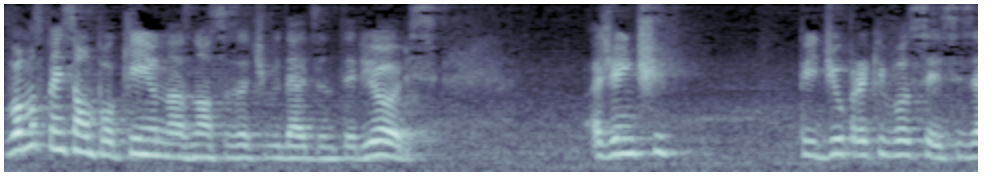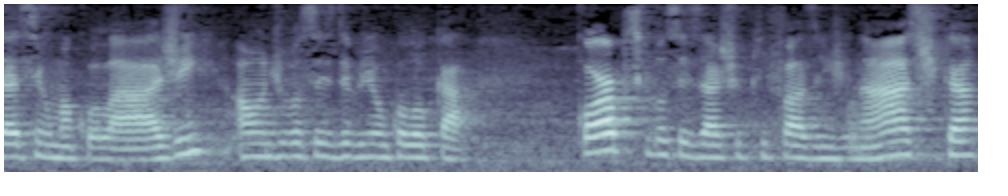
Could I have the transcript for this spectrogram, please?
Vamos pensar um pouquinho nas nossas atividades anteriores. A gente pediu para que vocês fizessem uma colagem, onde vocês deveriam colocar corpos que vocês acham que fazem ginástica,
